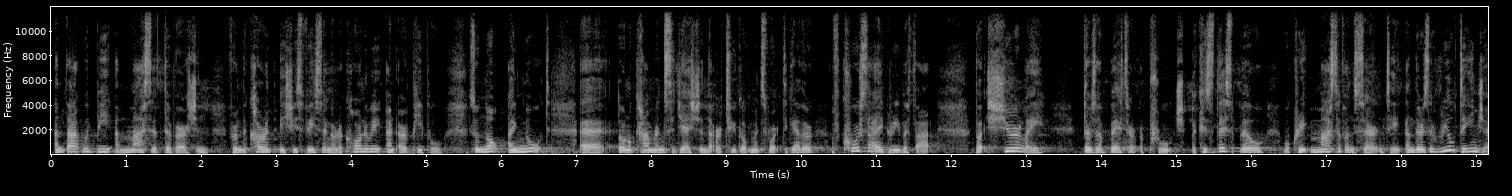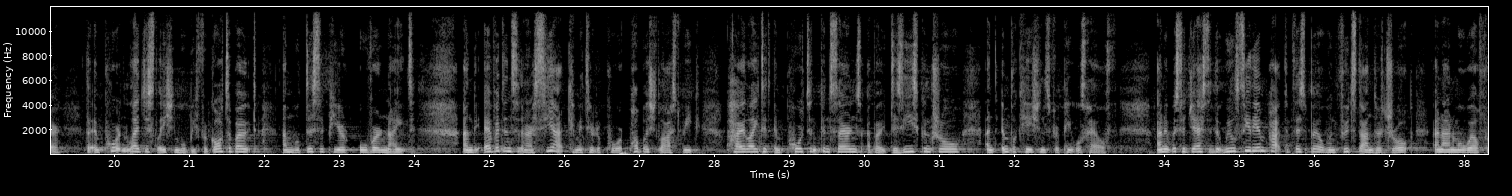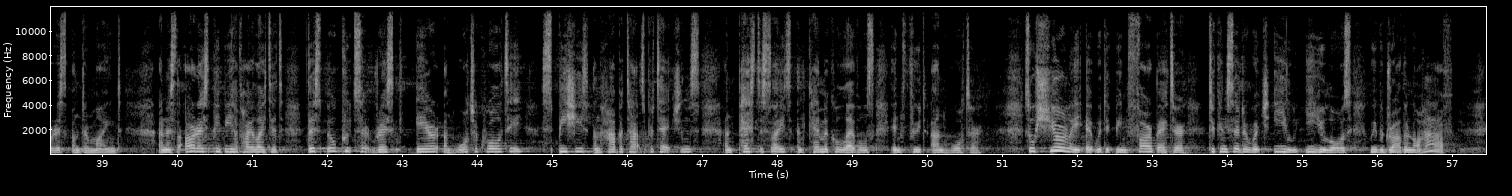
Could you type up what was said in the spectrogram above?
and that would be a massive diversion from the current issues facing our economy and our people. So not, I note uh, Donald Cameron's suggestion that our two governments work together. Of course I agree with that, but surely there's a better approach because this bill will create massive uncertainty and there's a real danger that important legislation will be forgot about and will disappear overnight. And the evidence in our SEAC committee report published last week highlighted important concerns about disease control and implications for people's health. And it was suggested that we'll see the impact of this bill when food standards drop and animal welfare is undermined. And as the RSPB have highlighted, this bill puts at risk air and water quality, species and habitats protections, and pesticides and chemical levels in food and water. So surely it would have been far better to consider which EU e laws we would rather not have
